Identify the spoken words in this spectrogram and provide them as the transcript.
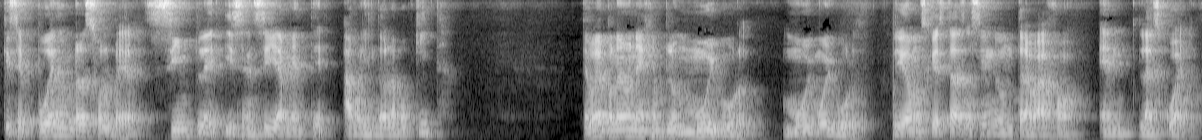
que se pueden resolver simple y sencillamente abriendo la boquita. Te voy a poner un ejemplo muy burdo muy, muy burdo. Digamos que estás haciendo un trabajo en la escuela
